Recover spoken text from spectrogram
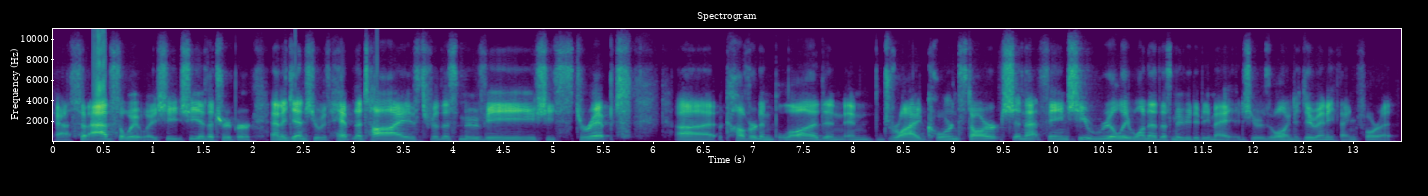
yeah, so absolutely, she she is a trooper. And again, she was hypnotized for this movie. She stripped uh, covered in blood and, and dried cornstarch in that scene. She really wanted this movie to be made. She was willing to do anything for it.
